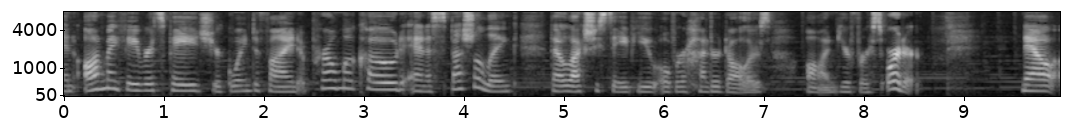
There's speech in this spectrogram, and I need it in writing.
And on my favorites page, you're going to find a promo code and a special link that will actually save you over $100 on your first order. Now,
